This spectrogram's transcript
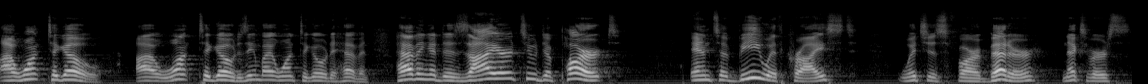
I want to go. I want to go. Does anybody want to go to heaven? Having a desire to depart and to be with Christ, which is far better. Next verse.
